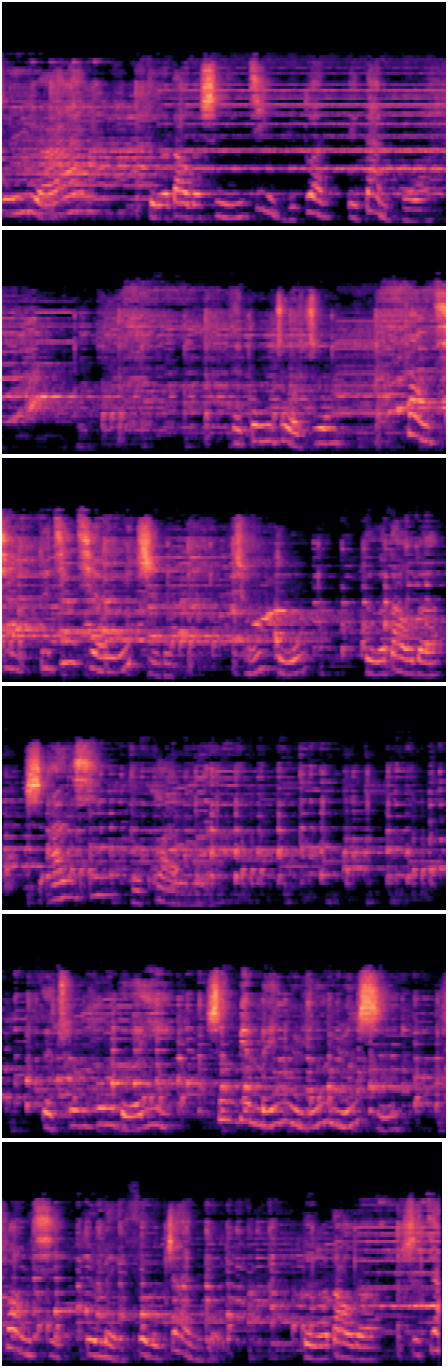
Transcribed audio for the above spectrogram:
随遇而安，得到的是宁静与断与淡泊。在工作中。放弃对金钱无止的穷夺，得到的是安心和快乐。在春风得意、身边美女如云时，放弃对美色的占有，得到的是家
